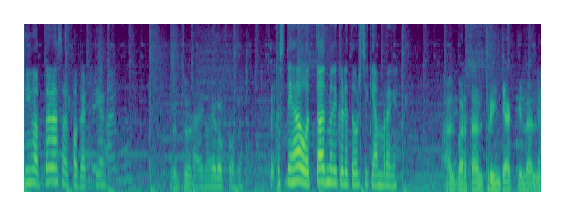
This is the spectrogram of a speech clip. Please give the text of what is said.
ನೀವು ಹತ್ತಿರ ಸ್ವಲ್ಪ ಗಟ್ಟಿ ಗೊತ್ತು. ಸ್ನೇಹ ಒತ್ತಾದ್ಮೇಲೆ ಈ ಕಡೆ ತೋರಿಸಿ ಕ್ಯಾಮ್ರಾಗೆ ಅಲ್ಲಿ ಬರ್ತಾ ಅಲ್ಲಿ ಪ್ರಿಂಟ್ ಆಗ್ತಿಲ್ಲ ಅಲ್ಲಿ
